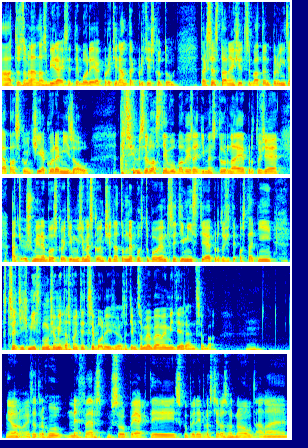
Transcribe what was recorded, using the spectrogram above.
a to znamená, nazbírají se ty body jak proti nám, tak proti Skotům, tak se stane, že třeba ten první zápas skončí jako remízou a tím se vlastně oba vyřadíme z turnaje, protože ať už my nebo Skoti můžeme skončit na tom nepostupovém třetím místě, protože ty ostatní z třetích míst můžou mít aspoň ty tři body, že jo? zatímco my budeme mít jeden třeba. Jo, no, je to trochu nefér způsob, jak ty skupiny prostě rozhodnout, ale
